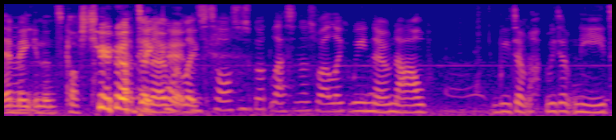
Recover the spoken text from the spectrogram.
a, a maintenance costume. I don't know, uh, but like it's us a good lesson as well. Like we know now, we don't we don't need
